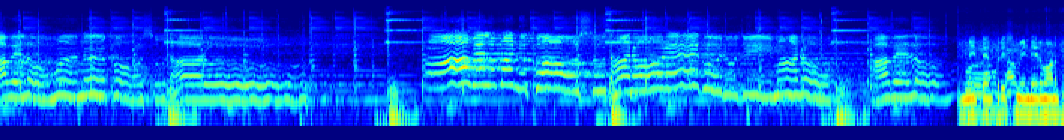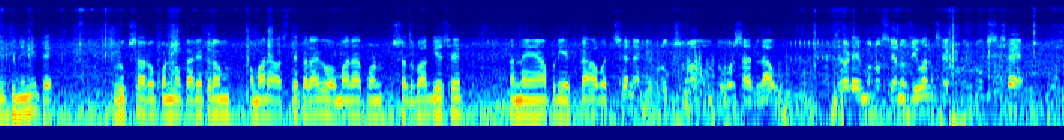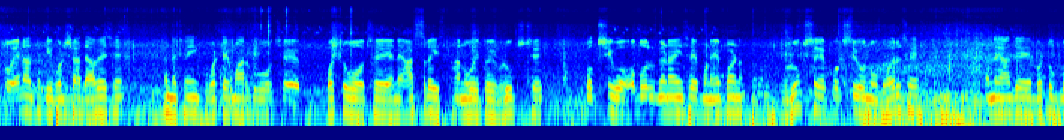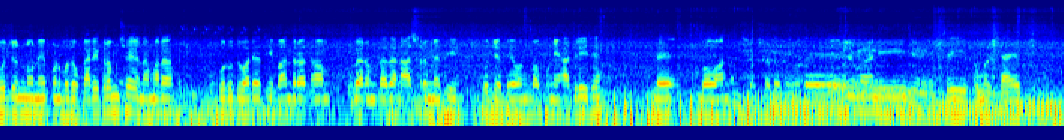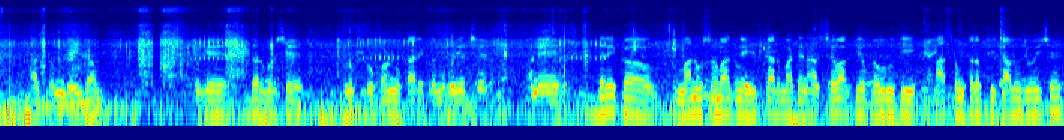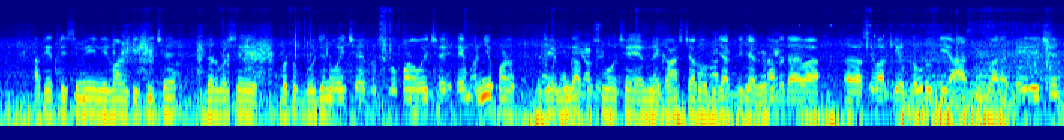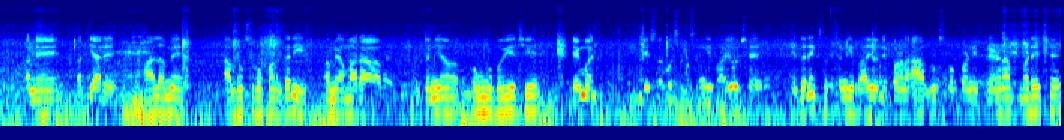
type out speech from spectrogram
આવેલો મન કો સુધારો. આવેલ મન મારો. આવેલો ની તેત્રીસમી નિર્માણ તિથિ નિમિત્તે વૃક્ષારોપણનો કાર્યક્રમ અમારા હસ્તે કરાવ્યો. અમારા પણ સદભાગ્ય છે. અને આપણી એક કહાવત છે ને કે વૃક્ષ વાવો તો વરસાદ લાવો. જડે મનુષ્યનું જીવન છે, પણ વૃક્ષ છે. તો એના થકી વરસાદ આવે છે અને કંઈક વટે માર્ગો છે પશુઓ છે એને આશ્રય સ્થાન હોય તો એ વૃક્ષ છે. પક્ષીઓ અબોલ ગણાય છે પણ એ પણ વૃક્ષ એ પક્ષીઓનું ઘર છે. અને આજે બટુક ભોજનનો ને એ પણ બધો કાર્યક્રમ છે અને અમારા ગુરુદ્વારાથી બાંદ્રા ધામ ઉગારામ દાદાના આશ્રમેથી પૂજ્ય દેવંગ બાપુની હાજરી છે. એટલે બહુ આનંદ છે. સદગુરુદેવ. શ્રી અમર સાહેબ આશ્રમ દેવગામ કે દર વર્ષે વૃક્ષ રોપણનો કાર્યક્રમ હોય જ છે અને દરેક માનવ સમાજને હિતકાર માટેના સેવાકીય પ્રવૃત્તિ આશ્રમ તરફથી ચાલુ જ હોય છે. આ તેત્રીસમી નિર્વાણ તિથિ છે. દર વર્ષે બટુક ભોજન હોય છે વૃક્ષરોપણ હોય છે, એમ અન્ય પણ જે મૂંગા પશુઓ છે, એમને ઘાસચારો, બીજા ત્રીજા ઘણા બધા એવા સેવાકીય પ્રવૃત્તિ આ આશ્રમ દ્વારા થઈ રહી છે. અને અત્યારે હાલ અમે આ વૃક્ષરોપણ કરી અમે અમારા ધન્ય અનુભવીએ છીએ. તેમજ જે સર્વ સત્સંગી ભાઈઓ છે, એ દરેક સત્સંગી ભાઈઓને પણ આ વૃક્ષરોપણની પ્રેરણા મળે છે.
